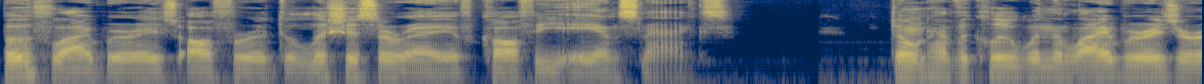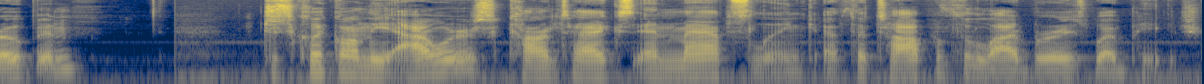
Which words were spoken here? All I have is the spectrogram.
Both libraries offer a delicious array of coffee and snacks. Don't have a clue when the libraries are open? Just click on the Hours, Contacts, and Maps link at the top of the library's webpage.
